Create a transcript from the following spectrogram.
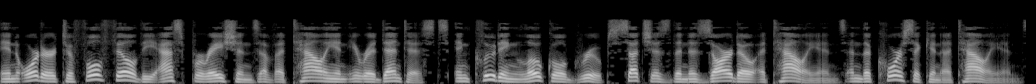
in order to fulfill the aspirations of Italian irredentists including local groups such as the Nizzardo Italians and the Corsican Italians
